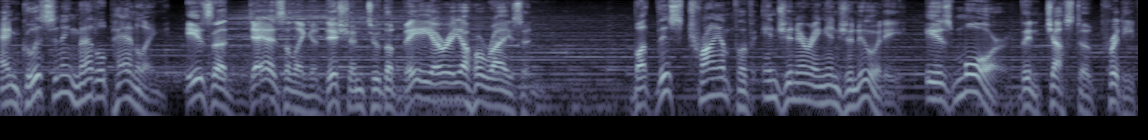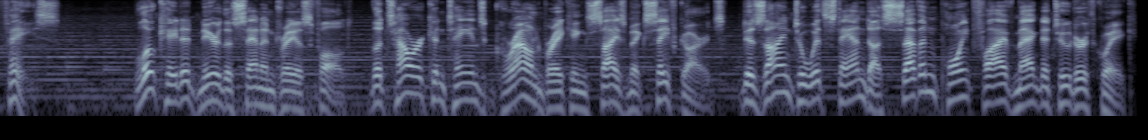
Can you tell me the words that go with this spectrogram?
and glistening metal paneling, is a dazzling addition to the Bay Area horizon. But this triumph of engineering ingenuity is more than just a pretty face. Located near the San Andreas Fault, the tower contains groundbreaking seismic safeguards designed to withstand a 7.5 magnitude earthquake,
